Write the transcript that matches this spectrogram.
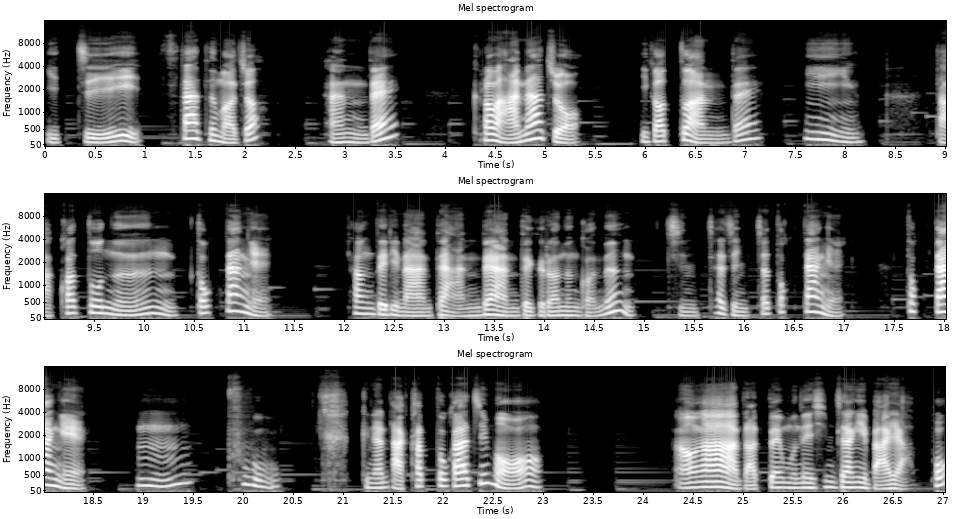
있지. 쓰다듬어줘? 안 돼? 그럼 안아줘. 이것도 안 돼? 힝. 낙화또는 똑당해. 형들이 나한테 안 돼, 안 돼 그러는 거는 진짜 진짜 똑당해. 똑당해. 음, 푸. 그냥 낙화또가 하지 뭐. 엉아, 나 때문에 심장이 많이 아파?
